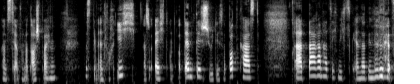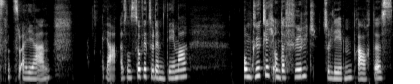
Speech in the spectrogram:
kannst sie einfach nicht aussprechen. Das bin einfach ich, also echt und authentisch, wie dieser Podcast. Äh, daran hat sich nichts geändert in den letzten zwei Jahren. Ja, also so viel zu dem Thema. Um glücklich und erfüllt zu leben, braucht es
